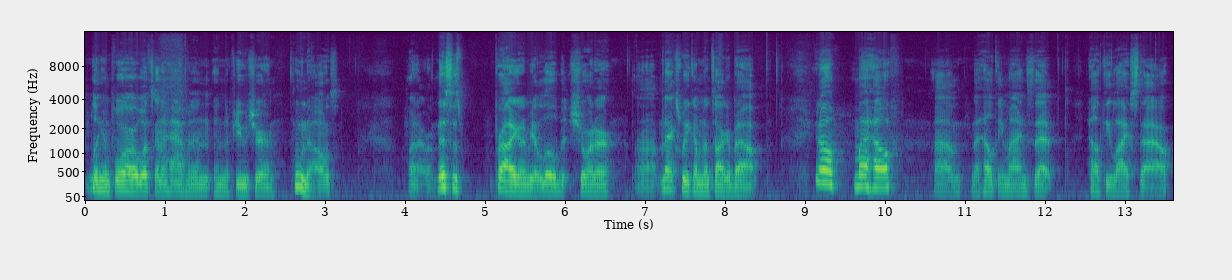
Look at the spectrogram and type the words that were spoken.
looking for what's going to happen in, in the future. Who knows? Whatever. This is probably going to be a little bit shorter. Uh, next week, I'm going to talk about, you know, my health, um, the healthy mindset, healthy lifestyle.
